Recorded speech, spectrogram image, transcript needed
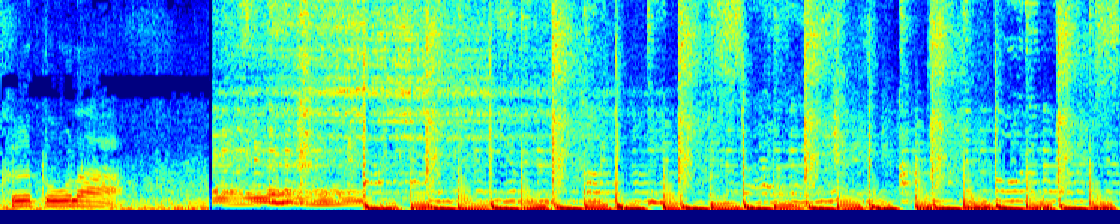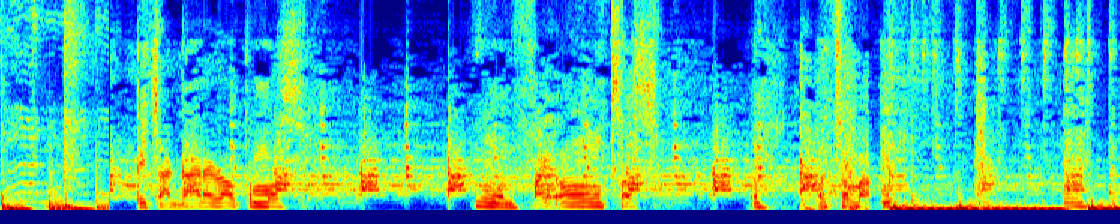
喝多了。Bitch, I got it off the music You wanna fight on tussle? Uh, I'm talking about. Mm, mm,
